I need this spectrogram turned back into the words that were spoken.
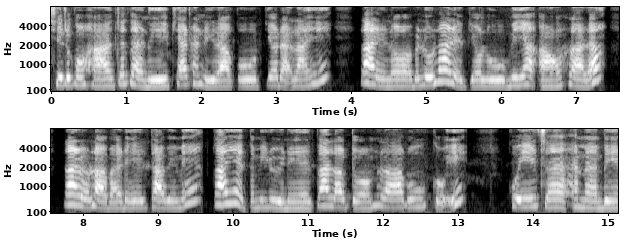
ရှေတကွန်ဟာတက်တန်လေးဖျားထက်နေတာကိုပြောတာလားဟင်လှတယ်နော်ဘလို့လှတယ်ပြောလို့မရအောင်လှတာလှတော့လှပါတယ်ဒါပေမဲ့သားရဲ့သမီးတွေနဲ့သားလောက်တော့မလှဘူးကိုအေးကိုရေးချန်အမှန်ပင်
